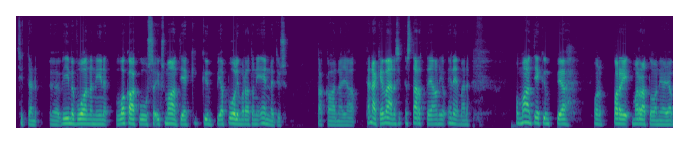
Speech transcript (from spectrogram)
sitten viime vuonna niin lokakuussa yksi maantie kymppi ja puolimaratonin ennätys takana ja tänä keväänä sitten startteja on jo enemmän. On maantiekymppiä, on pari maratonia ja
